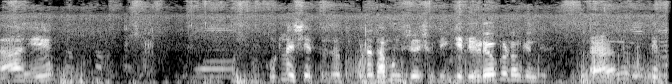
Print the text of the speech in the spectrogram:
हा हे? कुठलं शेत तुझं? तू कुठं थांबून शूटिंग केली व्हिडिओ कुठून केली? हा?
